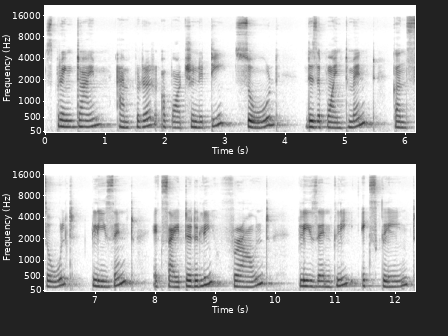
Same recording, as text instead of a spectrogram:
springtime emperor opportunity sword disappointment consoled pleasant excitedly frowned pleasantly, exclaimed,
